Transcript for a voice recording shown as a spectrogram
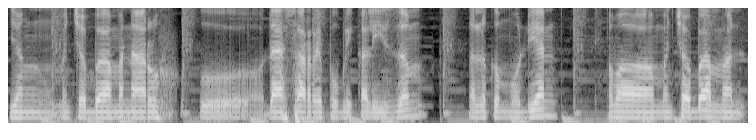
yang mencoba menaruh uh, dasar republikalisme lalu kemudian mencoba men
